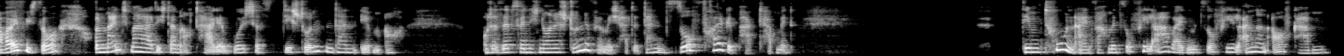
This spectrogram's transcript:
häufig so. Und manchmal hatte ich dann auch Tage, wo ich das, die Stunden dann eben auch, oder selbst wenn ich nur eine Stunde für mich hatte, dann so vollgepackt habe mit dem Tun einfach, mit so viel Arbeit, mit so vielen anderen Aufgaben,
